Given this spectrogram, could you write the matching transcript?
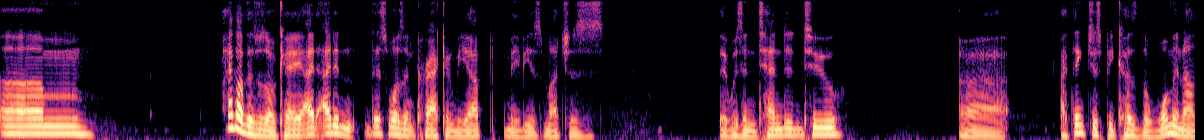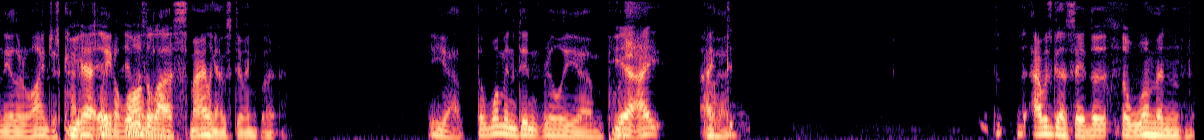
Um, I thought this was okay. I I didn't. This wasn't cracking me up maybe as much as it was intended to. Uh, I think just because the woman on the other line just kind yeah, of played it, along. It was a lot of smiling I was doing, but yeah, the woman didn't really um push. Yeah, I I I was gonna say the the woman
